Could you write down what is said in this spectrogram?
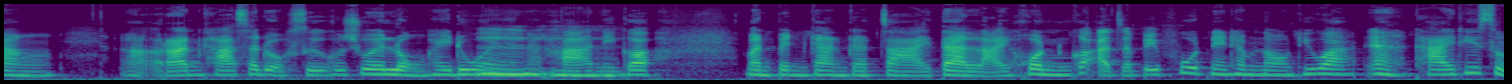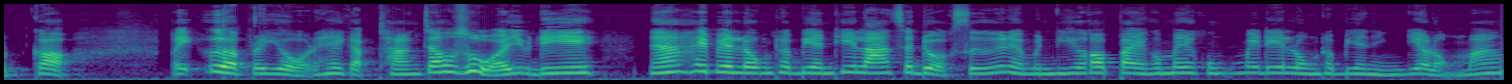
ทางอ่าร้านค้าสะดวกซื้อเขาช่วยลงให้ด้วยนะคะอืมอันนี่ก็มันเป็นการกระจายแต่หลายคนก็อาจจะไปพูดในทำนองที่ว่าเอ่ท้ายที่สุดก็ไปเอื้อประโยชน์ให้กับทางเจ้าสัวอยู่ดีนะให้ไปลงทะเบียนที่ร้านสะดวกซื้อเนี่ยบางทีเข้าไปก็ไม่ได้ไม่ได้ลงทะเบียนอย่างเดียวหรอกมั้ง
